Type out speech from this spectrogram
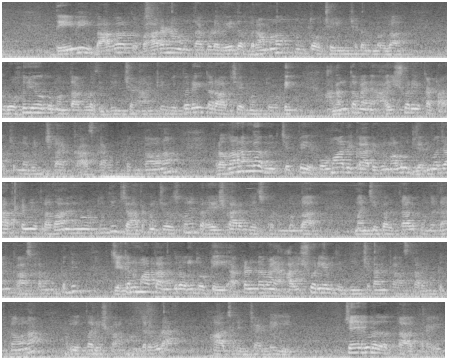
దేవి భాగవత భారణం అంతా కూడా వేద బ్రాహ్మణత్వంతో చేయించడం వల్ల గృహయోగం అంతా కూడా సిద్ధించడానికి విపరీత రాజ్యంతో అనంతమైన ఐశ్వర్య కటాక్షం లభించడానికి ఆస్కారం ఉంటుంది. కావున ప్రధానంగా మీరు చెప్పే హోమాది కార్యక్రమాలు జన్మజాతకమే ప్రధానంగా ఉంటుంది. జాతకం చూసుకొని పరిష్కారం చేసుకోవడం వల్ల మంచి ఫలితాలు పొందడానికి ఆస్కారం ఉంటుంది. జగన్మాత అనుగ్రహంతో అఖండమైన ఐశ్వర్యం సిద్ధించడానికి ఆస్కారం ఉంటుంది. కావున ఈ పరిష్కారం అందరూ కూడా ఆచరించండి. జయగురు దత్తాత్రేయ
